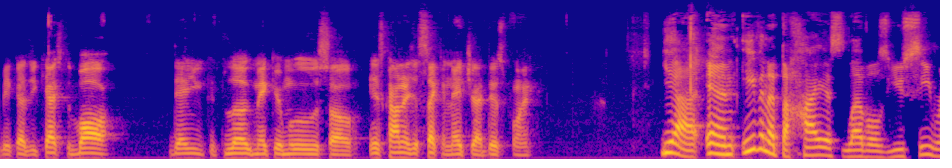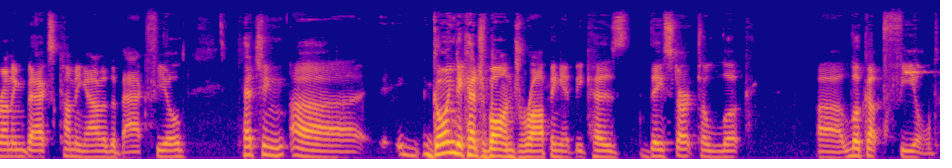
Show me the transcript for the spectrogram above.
because you catch the ball, then you could look, make your moves. So it's kind of just second nature at this point. Yeah, and even at the highest levels, you see running backs coming out of the backfield, catching, uh, going to catch a ball and dropping it because they start to look, uh, look up field.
